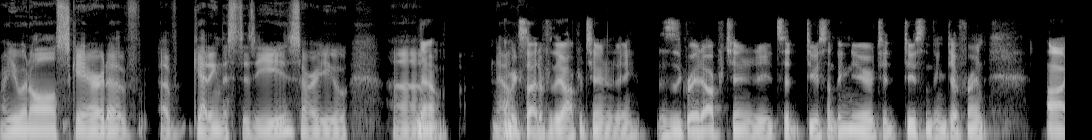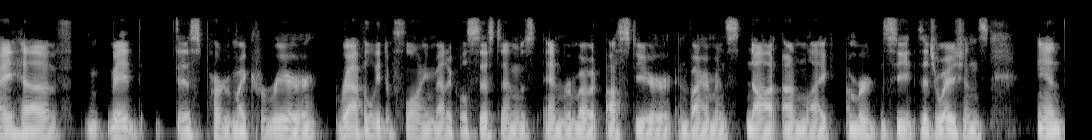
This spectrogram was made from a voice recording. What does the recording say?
Are you at all scared of of getting this disease? Are you? Um, no. No. I'm excited for the opportunity. This is a great opportunity to do something new, to do something different. I have made this part of my career rapidly deploying medical systems in remote, austere environments, not unlike emergency situations. And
